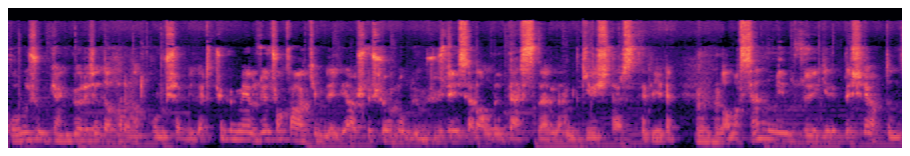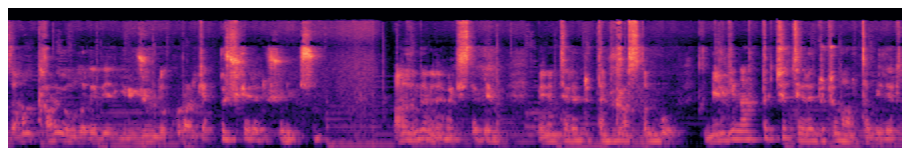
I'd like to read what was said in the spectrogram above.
konuşurken görece daha rahat konuşabilir. Çünkü mevzuya çok hakim değil. Ya işte şöyle oluyormuş yüzeysel aldığı derslerle hani giriş dersleriyle. Hı hı. Ama sen mevzuya girip de şey yaptığın zaman karayolları ile ilgili cümle kurarken üç kere düşünüyorsun. Anladın değil mi demek istediğimi? Benim tereddütten kastım bu. Bilgin arttıkça tereddütün artabilir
